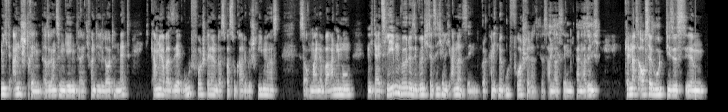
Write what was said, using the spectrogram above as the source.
nicht anstrengend. Also ganz im Gegenteil. Ich fand die Leute nett. Ich kann mir aber sehr gut vorstellen, und das, was du gerade beschrieben hast, ist auch meine Wahrnehmung. Wenn ich da jetzt leben würde, würde ich das sicherlich anders sehen. Oder kann ich mir gut vorstellen, dass ich das anders sehen kann. Also ich kenne das auch sehr gut, dieses, ähm,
